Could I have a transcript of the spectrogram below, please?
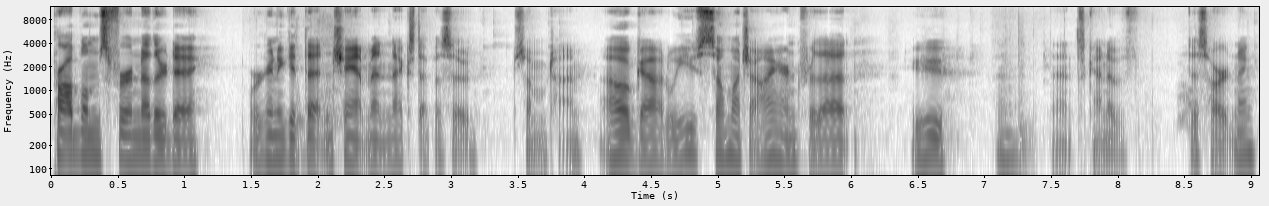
Problems for another day. We're going to get that enchantment next episode sometime. Oh god, we use so much iron for that. Ew, that's kind of disheartening.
